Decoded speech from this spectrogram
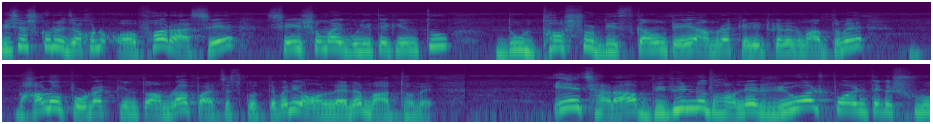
বিশেষ করে যখন অফার আসে, সেই সময়গুলিতে কিন্তু দুর্ধর্ষ ডিসকাউন্টে আমরা ক্রেডিট কার্ডের মাধ্যমে ভালো প্রোডাক্ট কিন্তু আমরা পারচেস করতে পারি অনলাইনের মাধ্যমে। এছাড়া বিভিন্ন ধরনের রিওয়ার্ড পয়েন্ট থেকে শুরু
